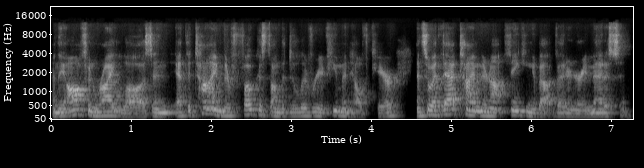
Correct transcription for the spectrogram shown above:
and they often write laws. And at the time, they're focused on the delivery of human health care. And so at that time, they're not thinking about veterinary medicine.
